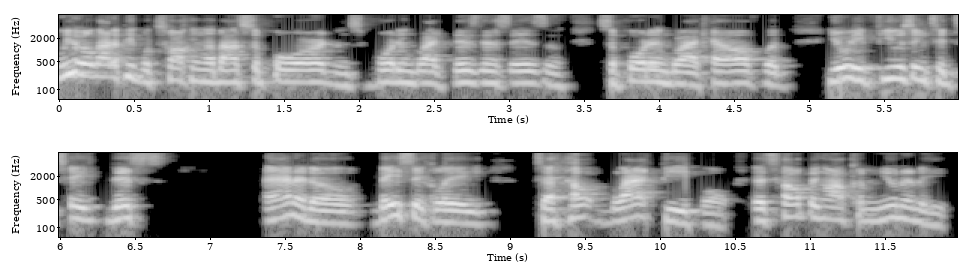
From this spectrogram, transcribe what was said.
We hear a lot of people talking about support and supporting black businesses and supporting black health, but you're refusing to take this antidote basically to help black people. It's helping our community.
